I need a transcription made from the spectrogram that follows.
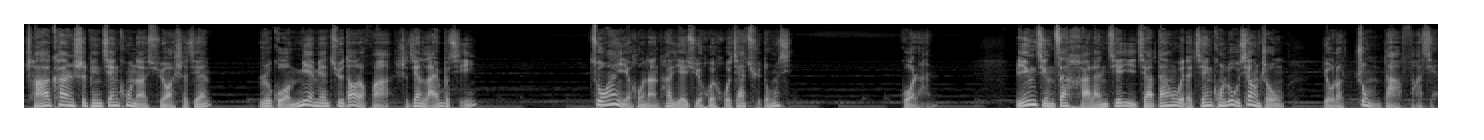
查看视频监控呢需要时间，如果面面俱到的话，时间来不及。作案以后呢，他也许会回家取东西。果然。民警在海澜街一家单位的监控录像中有了重大发现。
